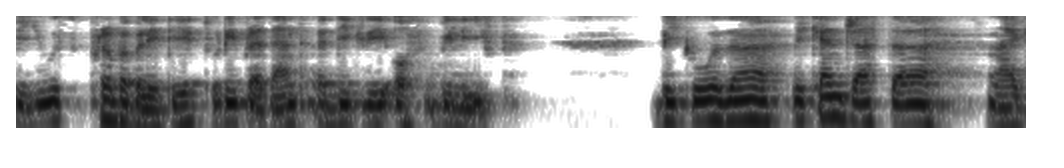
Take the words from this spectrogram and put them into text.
we use probability to represent a degree of belief. Because uh, we can just uh, like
